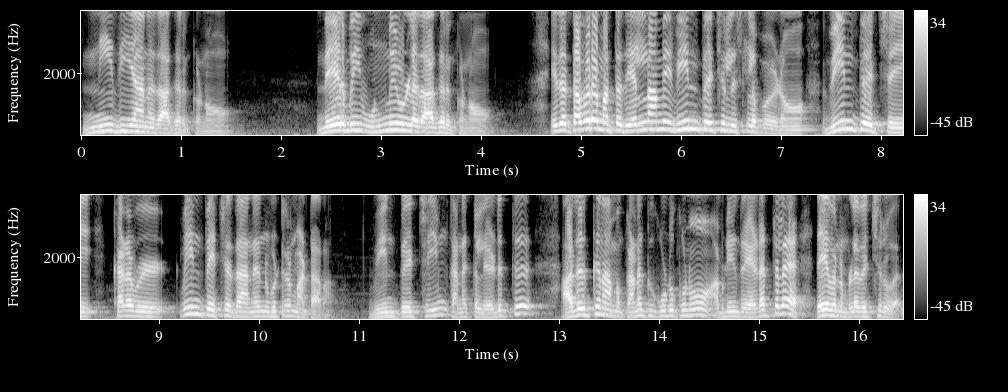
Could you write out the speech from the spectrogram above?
நீதியானதாக இருக்கணும் நேர்மையும் உண்மையுள்ளதாக இருக்கணும். இதை தவிர மற்றது எல்லாமே வீண் பேச்சு லிஸ்ட்டில் போயிடும். வீண் பேச்சை கடவுள் வீண் பேச்சை தானேன்னு விட்டுற மாட்டாராம் வீண் பேச்சையும் கணக்கில் எடுத்து அதற்கு நாம் கணக்கு கொடுக்கணும் அப்படின்ற இடத்துல தேவன் நம்மளை வச்சிருவார்.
